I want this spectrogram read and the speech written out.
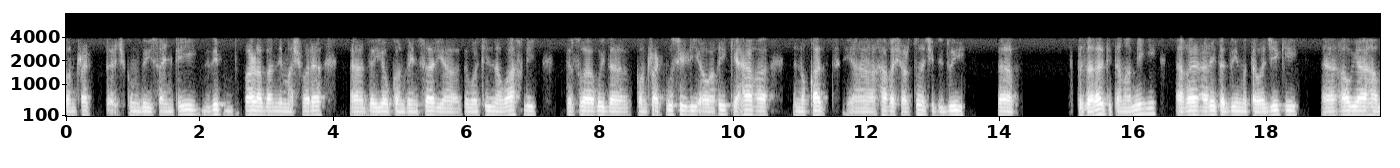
کانټراکټ چې کوم دوی ساين کوي د دې په اړه باندې مشوره د یو کنوینسر یا د وکیل نه واخلي ترڅو هغوی د کانټراکټ وسیړي او هغه کې هغه نقاط یا هغه شرطونه چې د دوی په ضرر کې تمامېږي هغه هغه ته دوی متوجه کی او یا هم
